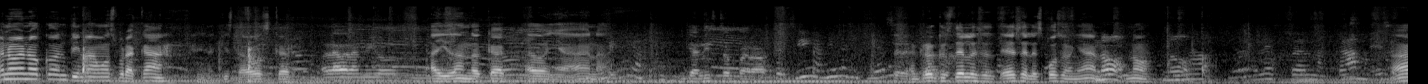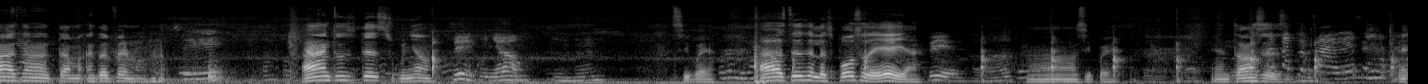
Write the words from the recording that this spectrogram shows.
Bueno, bueno, continuamos por acá. Aquí está Oscar. Hola, hola amigos. Ayudando acá a doña Ana. Ya listo para. Creo que usted es el esposo de doña Ana. No. No. No. Él está en la cama. Ah, está, está, está enfermo. Sí. Ah, entonces usted es su cuñado. Sí, cuñado. Sí, pues. Ah, usted es el esposo de ella. Sí. Ah, sí, pues. Entonces, eh,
